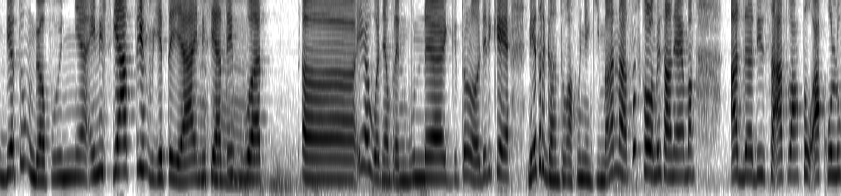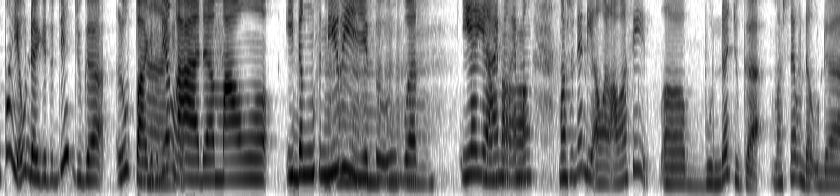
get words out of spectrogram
dia tuh nggak punya inisiatif gitu ya inisiatif buat eh iya buat nyamperin bunda gitu loh jadi kayak dia tergantung akunya gimana terus kalau misalnya emang ada di saat waktu aku lupa ya udah gitu dia juga lupa Nah, gitu dia gitu. nggak ada mau ideng sendiri gitu buat Iya iya Nyamper. emang emang maksudnya di awal-awal sih eh, bunda juga maksudnya udah udah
